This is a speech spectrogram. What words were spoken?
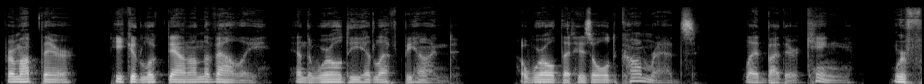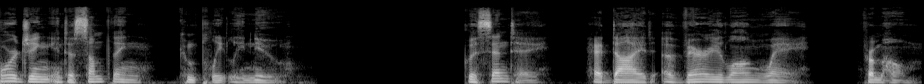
From up there, he could look down on the valley and the world he had left behind, a world that his old comrades, led by their king, were forging into something completely new. Glisente had died a very long way from home.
